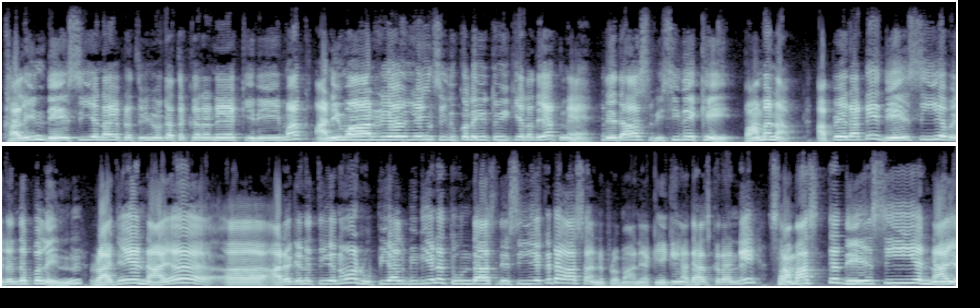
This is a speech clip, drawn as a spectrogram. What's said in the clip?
කලින් දේශීය ණය ප්‍රතිව්‍යුහගත කරණය කිරීමක් අනිවාර්යයෙන් සිදු කළ යුතුයි කියලා දෙයක් නැහැ. 2022 පමණක් අපේ රටේ දේශීය වෙළඳපොලෙන් රජය ණය අරගෙන තියෙනවා රුපියල් බිලියන 3200කට ආසන්න ප්‍රමාණයක්. ඒකෙන් අදහස් කරන්නේ සමස්ත දේශීය ණය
